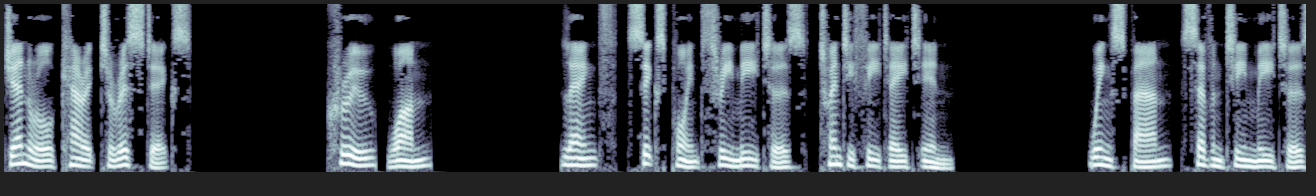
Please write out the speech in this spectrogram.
General characteristics. Crew 1 Length 6.3 meters, 20 feet 8 in. Wingspan 17 meters,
